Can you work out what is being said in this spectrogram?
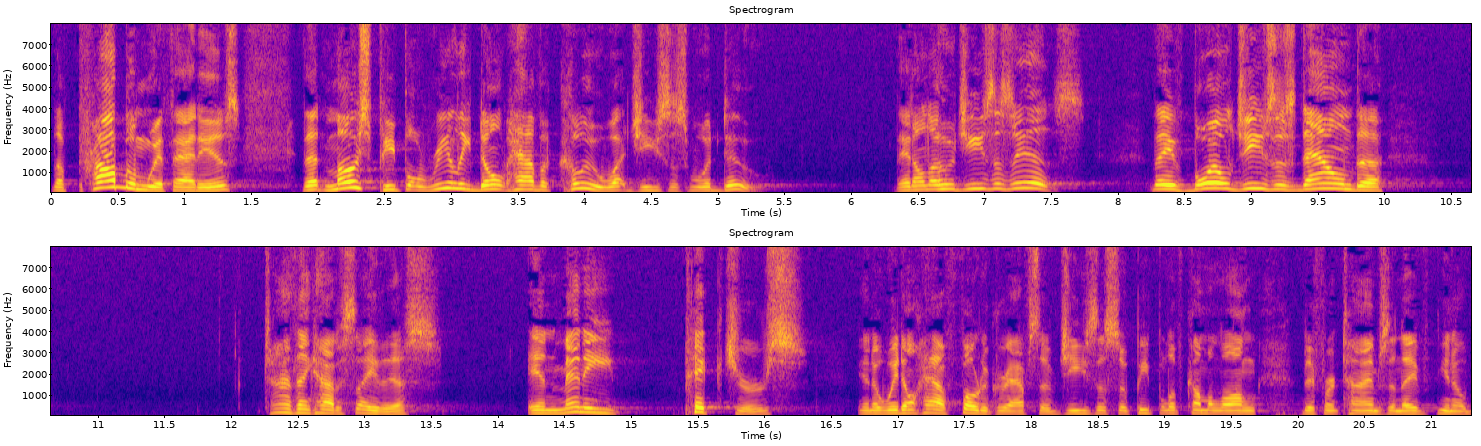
the problem with that is that most people really don't have a clue what Jesus would do. They don't know who Jesus is. They've boiled Jesus down to trying to think how to say this. In many pictures, you know, we don't have photographs of Jesus, so people have come along different times and they've, you know,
